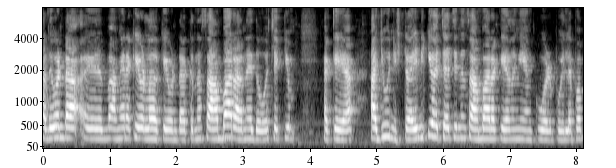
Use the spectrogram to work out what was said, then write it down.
അതുകൊണ്ടാണ് അങ്ങനെയൊക്കെയുള്ളതൊക്കെ ഉണ്ടാക്കുന്ന സാമ്പാറാണ് ദോശയ്ക്കും ഒക്കെയാണ് അജുവിന് ഇഷ്ടമാണ് എനിക്കും അച്ചാച്ചനും സാമ്പാറൊക്കെ ആണെങ്കിൽ ഞങ്ങൾക്ക് കുഴപ്പമില്ല. അപ്പം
